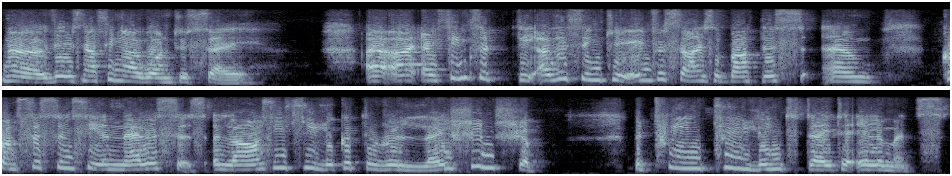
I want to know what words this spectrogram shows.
no, there's nothing I want to say. I, I, think that the other thing to emphasize about this um, consistency analysis allows you to look at the relationship between two linked data elements.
